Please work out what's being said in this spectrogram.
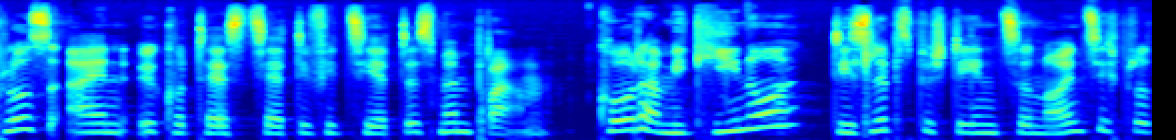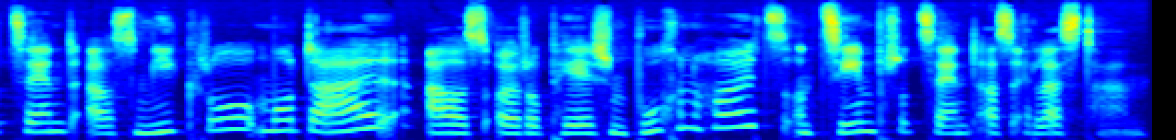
plus ein Ökotest-zertifiziertes Membran. Cora Mikino, die Slips bestehen zu 90 Prozent aus Mikromodal, aus europäischem Buchenholz und 10 Prozent aus Elastan.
